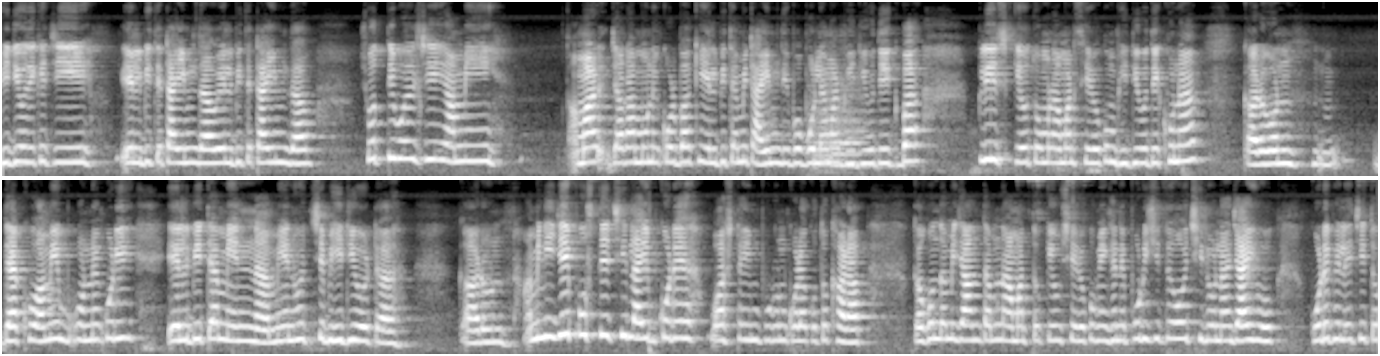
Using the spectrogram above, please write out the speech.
ভিডিও দেখেছি এলবিতে টাইম দাও এলবিতে টাইম দাও। সত্যি বলছি, আমি, আমার যারা মনে করবা কি এলবিতে আমি টাইম দেবো বলে আমার ভিডিও দেখবা প্লিজ কেউ তোমরা আমার সেরকম ভিডিও দেখো না। কারণ, দেখো, আমি মনে করি এলবিটা মেন না মেন হচ্ছে ভিডিওটা। কারণ, আমি নিজেই পোস্টেছি লাইভ করে ওয়াশ টাইম পূরণ করা কত খারাপ। তখন তো আমি জানতাম না, আমার তো কেউ সেরকম এখানে পরিচিতও ছিল না। যাই হোক, করে ফেলেছি তো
